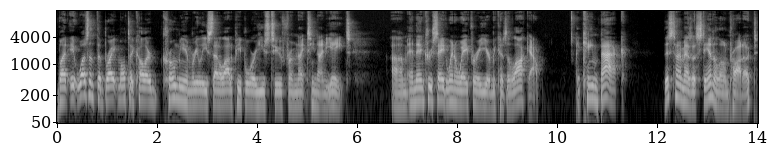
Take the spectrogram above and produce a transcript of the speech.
but it wasn't the bright multicolored chromium release that a lot of people were used to from 1998. Um, and then Crusade went away for a year because of the lockout. It came back, this time as a standalone product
